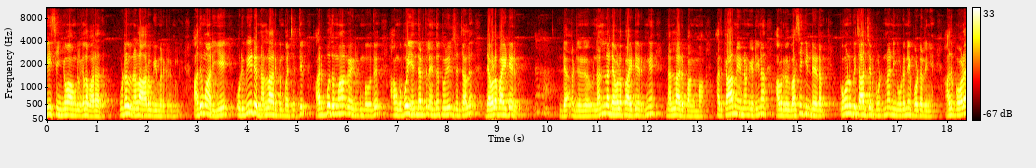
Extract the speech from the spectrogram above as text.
வீசிங்கோ அவங்களுக்கெல்லாம் வராது. உடல் நல்லா ஆரோக்கியமாக இருக்கிறவங்களுக்கு. அது மாதிரியே ஒரு வீடு நல்லா இருக்கும் பட்சத்தில் அற்புதமாக இருக்கும்போது அவங்க போய் எந்த இடத்துல எந்த தொழில் செஞ்சாலும் டெவலப் ஆகிட்டே இருக்கும். நல்லா டெவலப் ஆகிட்டே இருக்குங்க. நல்லா இருப்பாங்கம்மா. அது காரணம் என்னென்னு கேட்டிங்கன்னா அவர்கள் வசிக்கின்ற இடம் ஃபோனுக்கு சார்ஜர் போட்டோம்னா நீங்கள் உடனே போட்டுறீங்க. அதுபோல்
